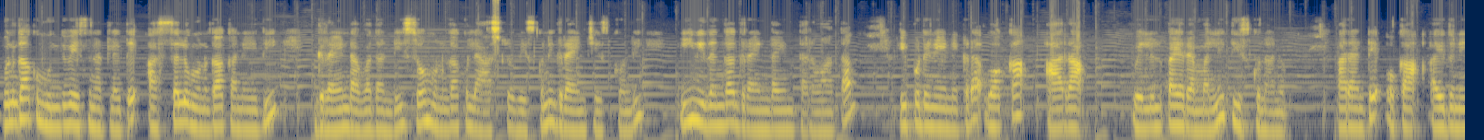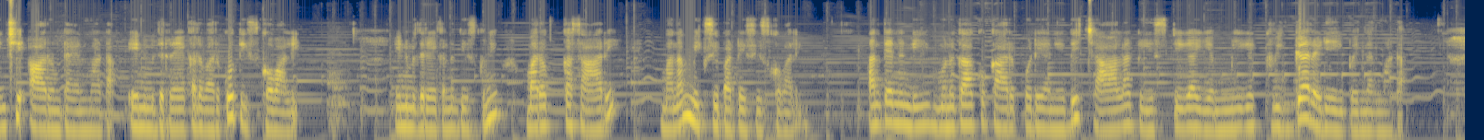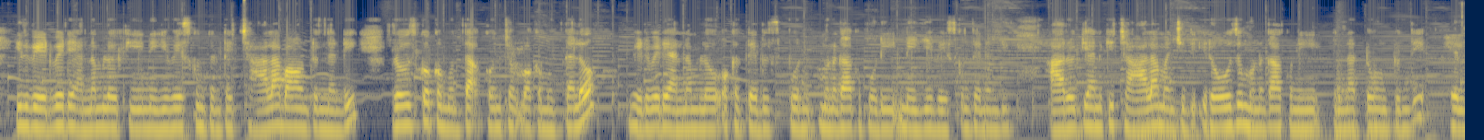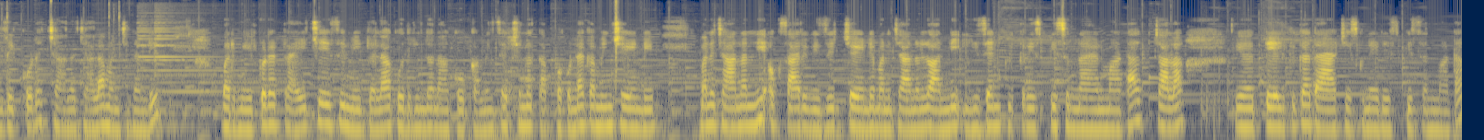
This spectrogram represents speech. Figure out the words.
మునగాకు ముందు వేసినట్లయితే అస్సలు మునగాకు అనేది గ్రైండ్ అవ్వదండి. సో మునగాకు లాస్ట్లో వేసుకొని గ్రైండ్ చేసుకోండి. ఈ విధంగా గ్రైండ్ అయిన తర్వాత ఇప్పుడు నేను ఇక్కడ ఒక అర వెల్లుల్లిపాయ రెమ్మల్ని తీసుకున్నాను. అరంటే ఒక ఐదు నుంచి ఆరు ఉంటాయన్నమాట. ఎనిమిది రేఖల వరకు తీసుకోవాలి. ఎనిమిది రేఖలను తీసుకుని మరొక్కసారి మనం మిక్సీ పట్టేసేసుకోవాలి అంతేనండి మునగాకు కారపొడి అనేది చాలా టేస్టీగా ఎమ్మీగా క్విక్గా రెడీ అయిపోయింది అనమాట ఇది వేడివేడి అన్నంలోకి నెయ్యి వేసుకుని తింటే చాలా బాగుంటుందండి. రోజుకు ఒక ముద్ద కొంచెం ఒక ముద్దలో వేడివేడి అన్నంలో ఒక టేబుల్ స్పూన్ మునగాకు పొడి నెయ్యి వేసుకుని తినండి. ఆరోగ్యానికి చాలా మంచిది. రోజు మునగాకుని తిన్నట్టు ఉంటుంది. హెల్త్కి కూడా చాలా చాలా మంచిదండి. మరి మీరు కూడా ట్రై చేసి మీకు ఎలా కుదిరిందో నాకు కమెంట్ సెక్షన్లో తప్పకుండా కమెంట్ చేయండి. మన ఛానల్ని ఒకసారి విజిట్ చేయండి. మన ఛానల్లో అన్ని ఈజీ అండ్ క్విక్ రెసిపీస్ ఉన్నాయన్నమాట. చాలా తేలికగా తయారు చేసుకునే రెసిపీస్ అనమాట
